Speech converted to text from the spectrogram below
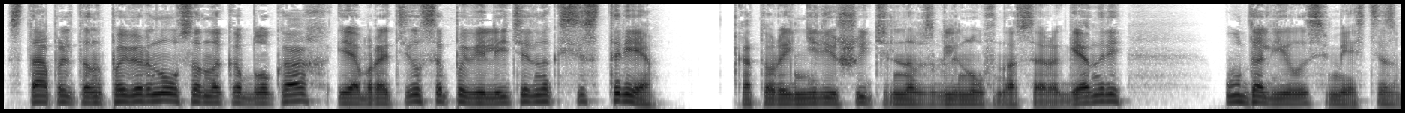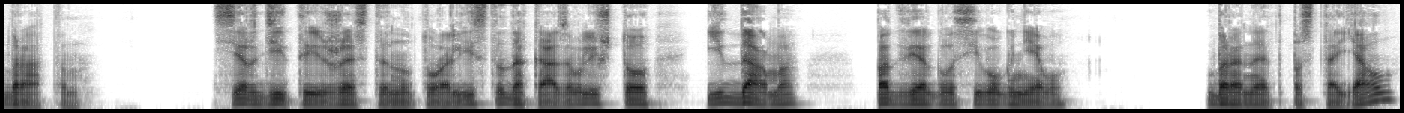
Стаплтон повернулся на каблуках и обратился повелительно к сестре, которая, нерешительно взглянув на сэра Генри, удалилась вместе с братом. Сердитые жесты натуралиста доказывали, что и дама подверглась его гневу. Баронет постоял,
